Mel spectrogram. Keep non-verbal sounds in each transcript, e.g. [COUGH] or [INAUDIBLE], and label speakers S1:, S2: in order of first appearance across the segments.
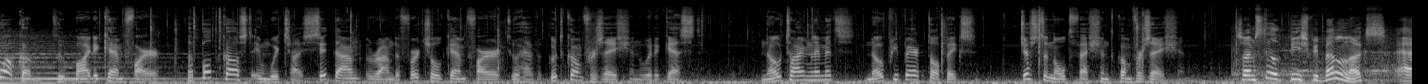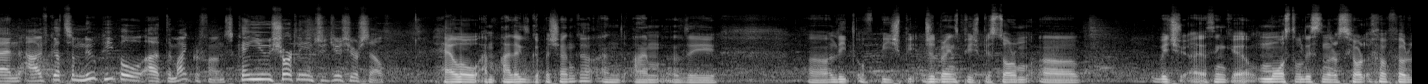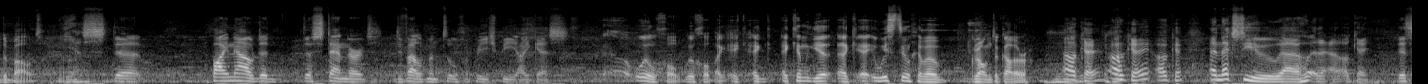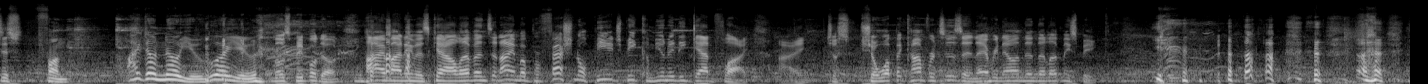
S1: Welcome to By the Campfire, a podcast in which I sit down around a virtual campfire to have a good conversation with a guest. No time limits, no prepared topics, just an old fashioned conversation. So I'm still at PHP Benelux and I've got some new people at the microphones. Can you shortly introduce yourself?
S2: Hello, I'm Alex Gopachenko and I'm the uh, lead of PHP, JetBrains PHP Storm, uh, which I think uh, most of listeners heard, have heard about.
S1: Yes, the by now the the standard development tool for PHP, I guess.
S2: Uh, we'll hope. We'll hope. I, I, I can get. I, we still have a ground to cover. [LAUGHS]
S1: okay. Okay. Okay. And next to you, uh, okay, this is fun. I don't know you. Who are you? [LAUGHS]
S3: Most people don't. Hi, my name is Cal Evans, and I am a professional PHP community gadfly. I just show up at conferences, and every now and then they let me speak. [LAUGHS]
